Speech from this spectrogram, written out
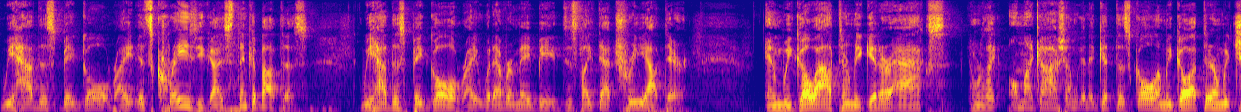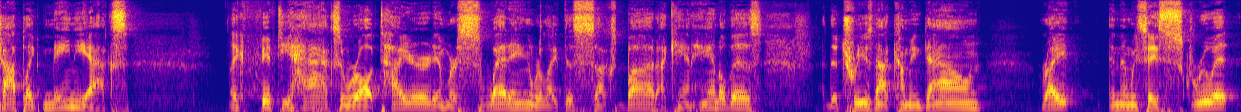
we have this big goal, right? It's crazy, guys. Think about this. We have this big goal, right? Whatever it may be, just like that tree out there. And we go out there and we get our axe and we're like, oh my gosh, I'm going to get this goal. And we go out there and we chop like maniacs like 50 hacks and we're all tired and we're sweating. We're like, this sucks butt. I can't handle this. The tree's not coming down, right? And then we say, screw it.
